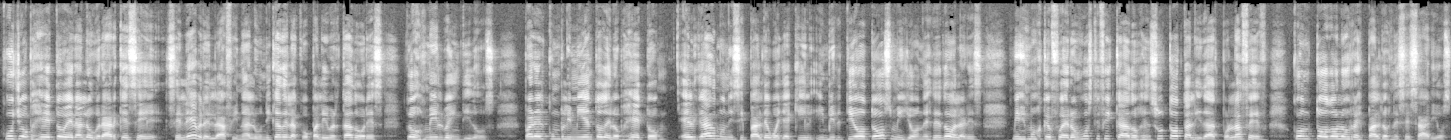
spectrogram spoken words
cuyo objeto era lograr que se celebre la final única de la Copa Libertadores 2022. Para el cumplimiento del objeto, el GAD municipal de Guayaquil invirtió 2 millones de dólares, mismos que fueron justificados en su totalidad por la FEF con todos los respaldos necesarios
